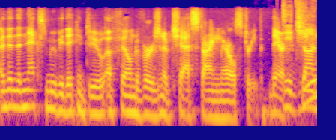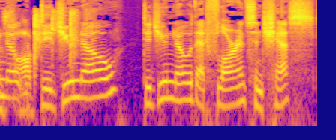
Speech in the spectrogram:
And then the next movie, they can do a filmed version of Chess starring Meryl Streep. There, Did you know? solved. Did you know? Did you know that Florence in Chess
